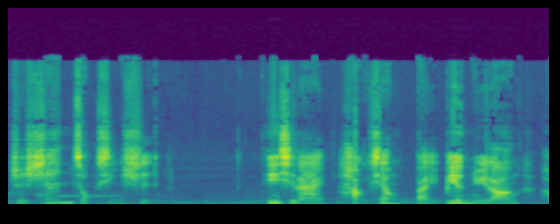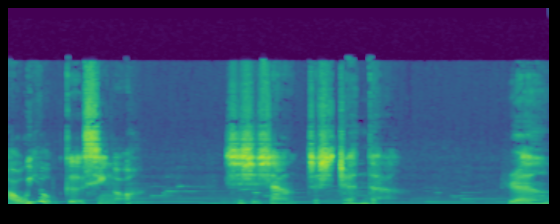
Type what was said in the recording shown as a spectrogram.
这三种形式。听起来好像百变女郎，好有个性哦。事实上，这是真的。人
